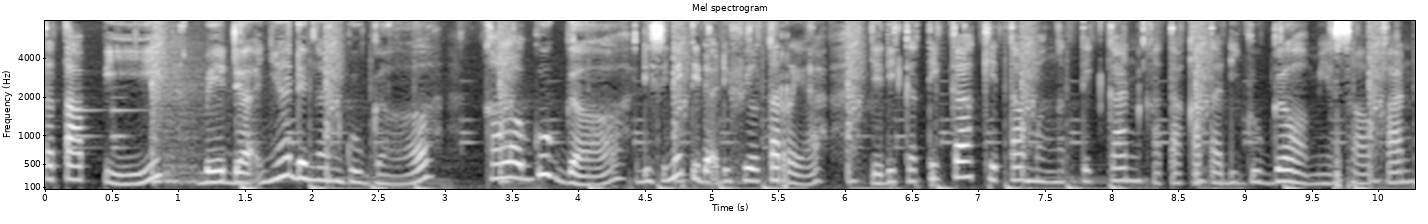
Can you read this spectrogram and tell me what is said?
tetapi bedanya dengan Google kalau Google di sini tidak difilter ya. Jadi ketika kita mengetikkan kata-kata di Google misalkan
